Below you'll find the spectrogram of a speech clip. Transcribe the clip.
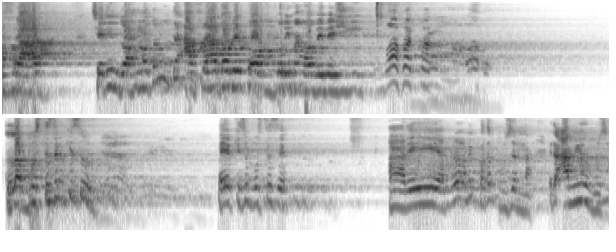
আফরাদ সেদিন রহমতের মধ্যে আফরাদ হবে কম পরিমাণ হবে বেশি। আল্লাহ বুঝতেছেন কিছু? কিছু বুঝতেছে? আরে আপনারা অনেক কথা বুঝেন না এটা আমিও বুঝি।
